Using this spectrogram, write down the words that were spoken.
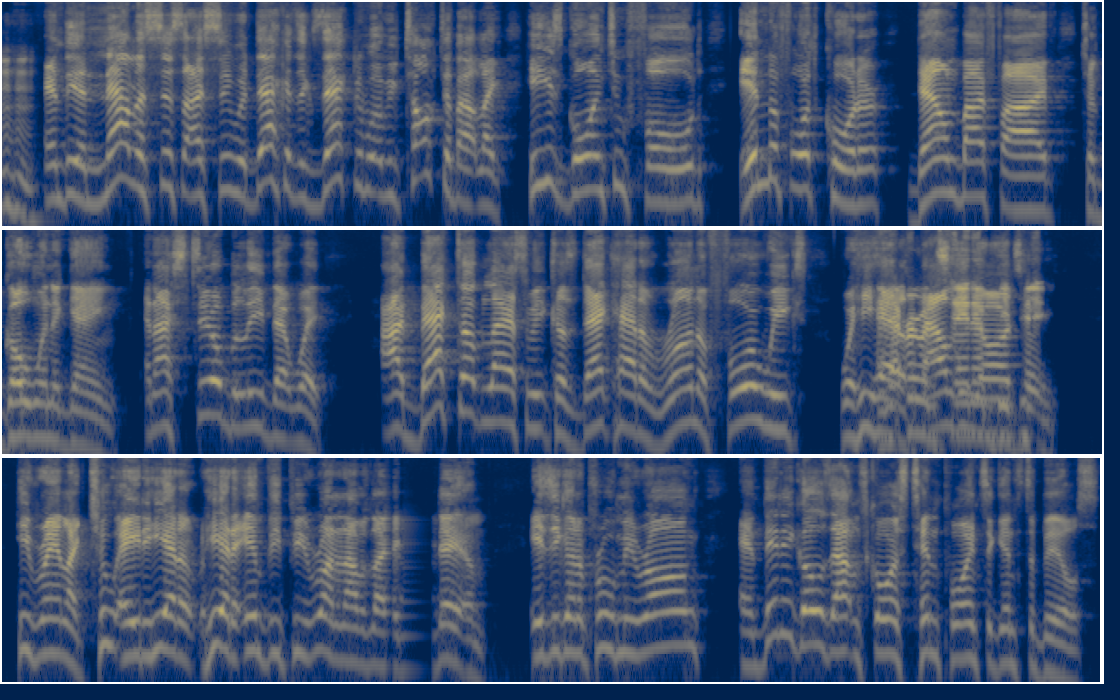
Mhm. And the analysis I see with Dak is exactly what we talked about. Like he's going to fold in the fourth quarter, down by five to go win a game. And I still believe that way. I backed up last week because Dak had a run of four weeks where he had a thousand yards. MVP. He ran like 280. He had a he had an MVP run, and I was like, damn, is he gonna prove me wrong? And then he goes out and scores 10 points against the Bills.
